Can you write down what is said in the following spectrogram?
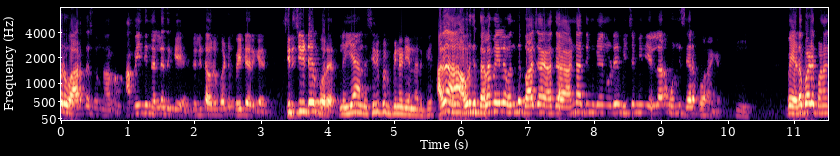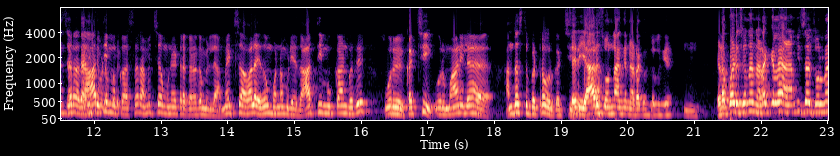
ஒரு வார்த்தை சொன்னாலும் அமைதி நல்லதுக்கு சொல்லிட்டு அவர் பாட்டு போயிட்டே இருக்காரு. சிரிச்சுக்கிட்டே போறாரு. இல்ல ஏன் அந்த சிரிப்புக்கு பின்னாடி என்ன இருக்கு? அதான் அவருக்கு தலைமையில வந்து பாஜக அந்த அதிமுகனுடைய மிச்ச மீதி எல்லாரும் ஒண்ணு சேர போறாங்க. இப்ப எடப்பாடி பழனிசாமி அது அதிமுக சார் அமித்ஷா முன்னேற்ற கழகம் இல்ல. அமித்ஷாவால எதுவும் பண்ண முடியாது. அதிமுக என்பது ஒரு கட்சி ஒரு மாநில அந்தஸ்து பெற்ற ஒரு கட்சி. சரி யாரு சொன்னாங்க நடக்கும் சொல்லுங்க. எடப்பாடி சொன்னா நடக்கல அமித்ஷா சொல்றா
